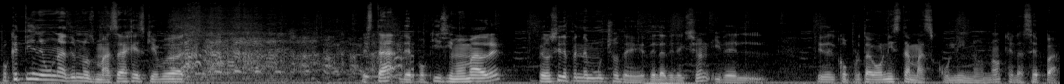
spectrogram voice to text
Porque tiene una de unos masajes que voy a- está de poquísima madre. Pero sí depende mucho de la dirección y del, y del coprotagonista masculino, ¿no? Que la sepa,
